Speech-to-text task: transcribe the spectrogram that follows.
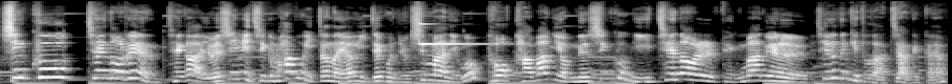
신쿡 채널은 제가 열심히 지금 하고 있잖아요 이제 곧 60만이고 더 가망이 없는 신쿡 2 채널 100만을 채우는 게 더 낫지 않을까요?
